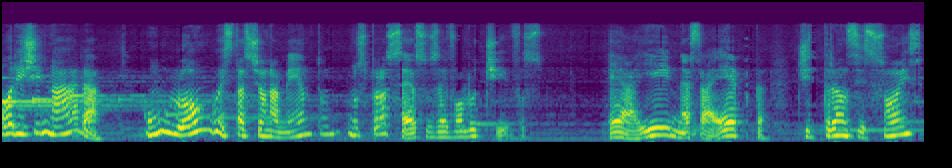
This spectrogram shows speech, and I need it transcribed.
originara um longo estacionamento nos processos evolutivos. É aí, nessa época de transições,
